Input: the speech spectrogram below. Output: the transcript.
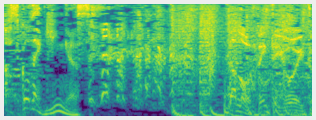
As coleguinhas. da 98.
